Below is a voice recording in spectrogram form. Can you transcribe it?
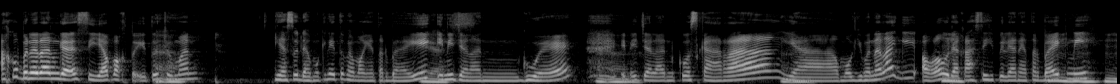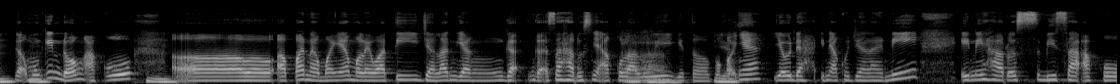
aku beneran nggak siap waktu itu cuman ya sudah mungkin itu memang yang terbaik. Ini Yes. jalan gue. Ini jalanku sekarang. Ya mau gimana lagi? Allah udah kasih pilihan yang terbaik nih. Nggak mungkin dong aku eh, apa namanya melewati jalan yang nggak nggak seharusnya aku lalui gitu. Pokoknya ya udah ini aku jalani. Ini harus bisa aku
